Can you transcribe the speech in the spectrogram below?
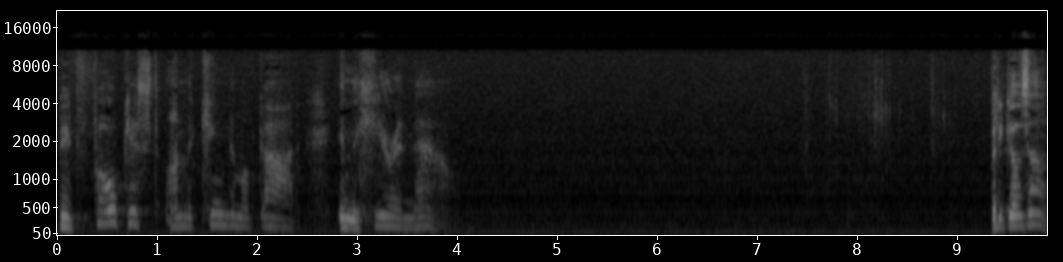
Be focused on the kingdom of God in the here and now. But he goes on.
